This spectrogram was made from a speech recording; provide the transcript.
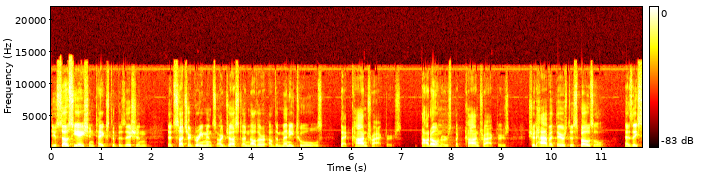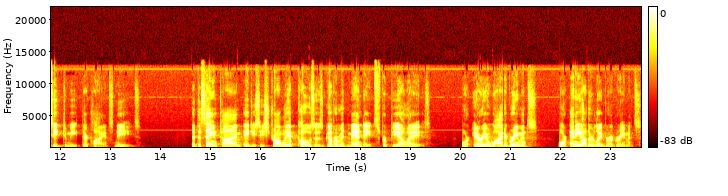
The Association takes the position that such agreements are just another of the many tools that contractors not owners, but contractors, should have at their disposal as they seek to meet their clients' needs. At the same time, AGC strongly opposes government mandates for PLAs, or area-wide agreements, or any other labor agreements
